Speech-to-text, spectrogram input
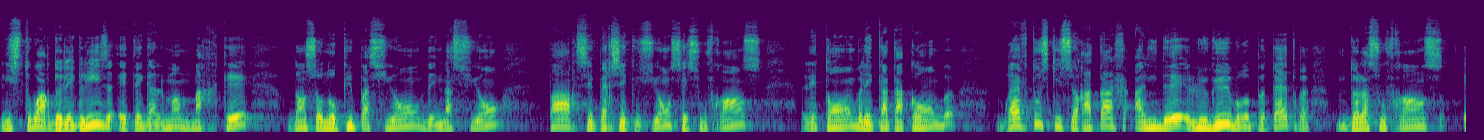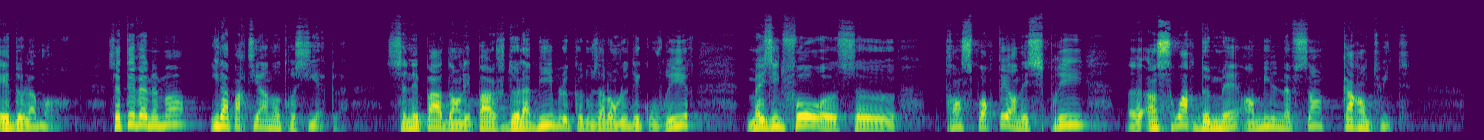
L'histoire de l'Église est également marquée dans son occupation des nations par ses persécutions, ses souffrances, les tombes, les catacombes, bref, tout ce qui se rattache à l'idée lugubre peut-être de la souffrance et de la mort. Cet événement, il appartient à notre siècle. Ce n'est pas dans les pages de la Bible que nous allons le découvrir, mais il faut euh, se transporter en esprit euh, un soir de mai en 1948.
